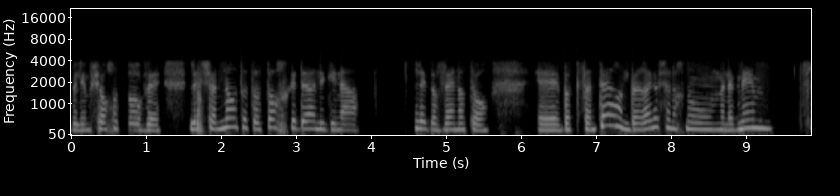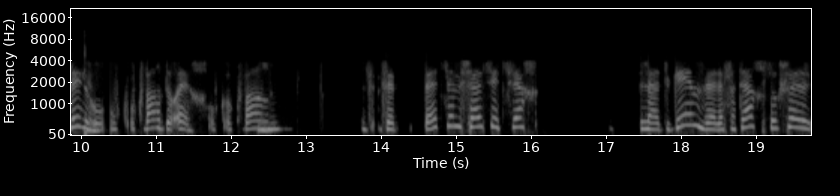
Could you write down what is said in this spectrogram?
ולמשוך אותו ולשנות אותו תוך כדי הנגינה, לגוון אותו. Uh, בפסנתר, ברגע שאנחנו מנגנים צליל, כן. הוא, הוא, הוא כבר דועך, הוא, הוא כבר... Mm-hmm. ובעצם שלסי הצליח להדגים ולפתח סוג של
